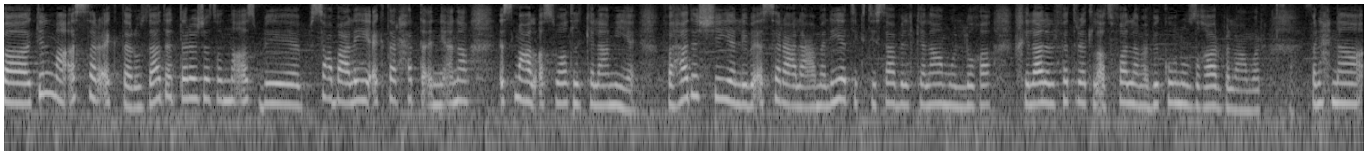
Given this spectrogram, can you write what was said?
فكل ما أثر أكثر وزادت درجة النقص بصعب علي أكثر حتى إني أنا أسمع الأصوات الكلامية. فهذا الشيء اللي بيأثر على عملية اكتساب الكلام واللغة خلال فترة الأطفال لما بيكونوا صغار بالعمر. فنحن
